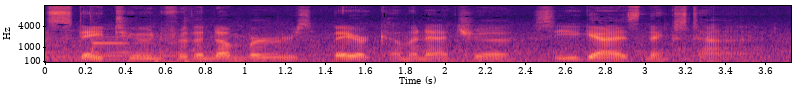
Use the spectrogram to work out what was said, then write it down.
Stay tuned for the numbers. They are coming at you. See you guys next time.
